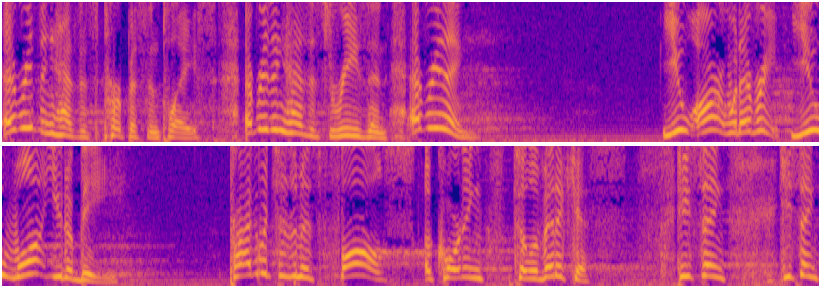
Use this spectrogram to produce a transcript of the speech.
Everything has its purpose and place, everything has its reason. Everything. You aren't whatever you want you to be. Pragmatism is false according to Leviticus. He's saying, he's saying,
